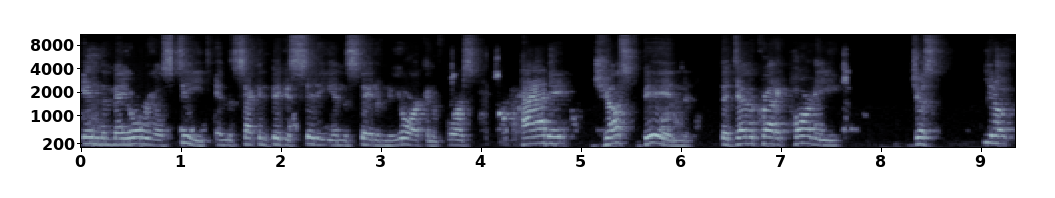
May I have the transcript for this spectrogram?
in the mayoral seat in the second biggest city in the state of New York. And of course, had it just been the Democratic Party just, you know,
